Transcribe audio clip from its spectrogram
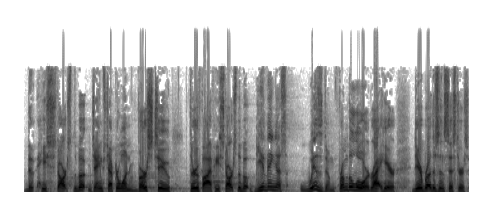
the, he starts the book, James chapter 1, verse 2 through 5. He starts the book giving us wisdom from the Lord right here. Dear brothers and sisters,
